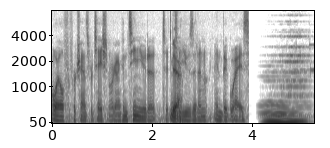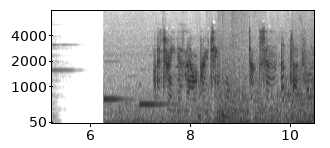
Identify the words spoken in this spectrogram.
oil for, for transportation. We're going to continue to to, Yeah. to use it in in big ways. The train is now approaching. Junction at platform.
